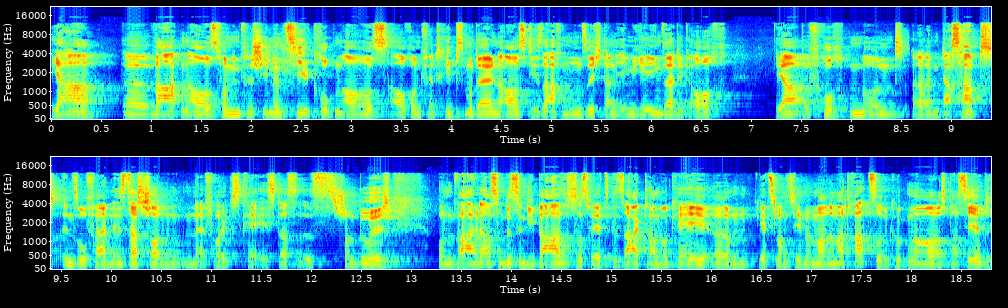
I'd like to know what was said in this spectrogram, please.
ja, äh, Warten aus, von den verschiedenen Zielgruppen aus, auch und Vertriebsmodellen aus, die Sachen sich dann irgendwie gegenseitig auch ja, befruchten und ähm, das hat, insofern ist das schon ein Erfolgscase. Das ist schon durch und war halt auch so ein bisschen die Basis, dass wir jetzt gesagt haben, okay, ähm, jetzt lancieren wir mal eine Matratze und gucken wir mal, was passiert.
